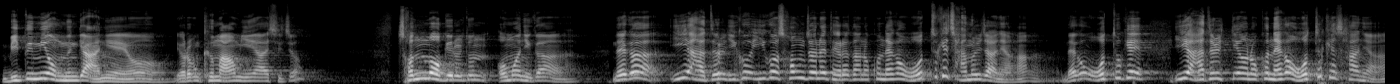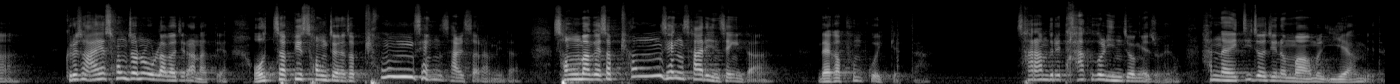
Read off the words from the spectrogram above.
믿음이 없는 게 아니에요. 여러분 그 마음 이해하시죠? 전 먹이를 둔 어머니가 내가 이 아들 이거 이거 성전에 데려다 놓고 내가 어떻게 잠을 자냐? 내가 어떻게 이 아들 떼어 놓고 내가 어떻게 사냐? 그래서 아예 성전을 올라가질 않았대요. 어차피 성전에서 평생 살 사람이다. 성막에서 평생 살 인생이다. 내가 품고 있겠다. 사람들이 다 그걸 인정해줘요. 한나의 찢어지는 마음을 이해합니다.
